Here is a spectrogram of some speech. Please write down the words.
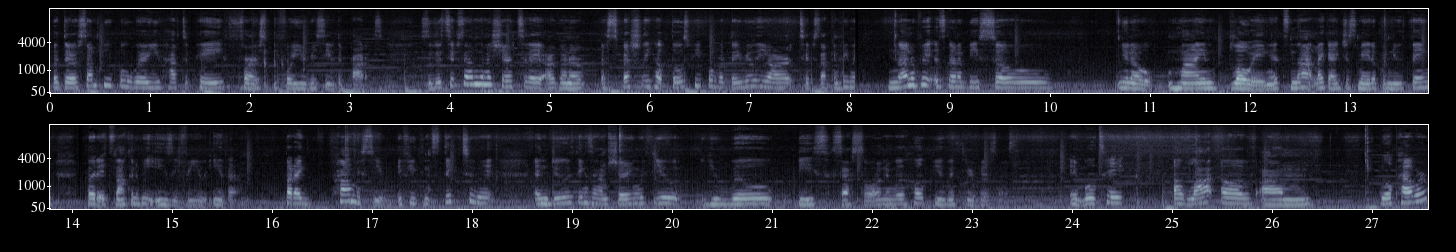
But there are some people where you have to pay first before you receive the products. So the tips I'm going to share today are going to especially help those people, but they really are tips that can be. None of it is going to be so you know, mind blowing. It's not like I just made up a new thing, but it's not going to be easy for you either. But I promise you, if you can stick to it and do the things that I'm sharing with you, you will be successful and it will help you with your business. It will take a lot of um, willpower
